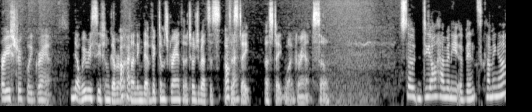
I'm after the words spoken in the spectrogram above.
or are you strictly grants? No, we receive some government Okay. funding. funding. That victims grant that I told you about, it's a, it's Okay. a state a statewide grant. So So, do y'all have any events coming up?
